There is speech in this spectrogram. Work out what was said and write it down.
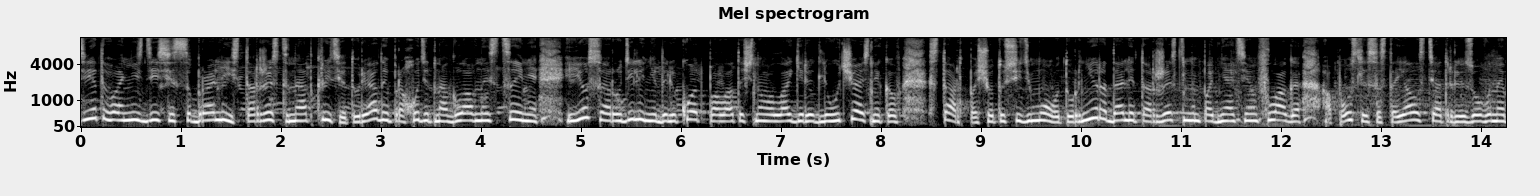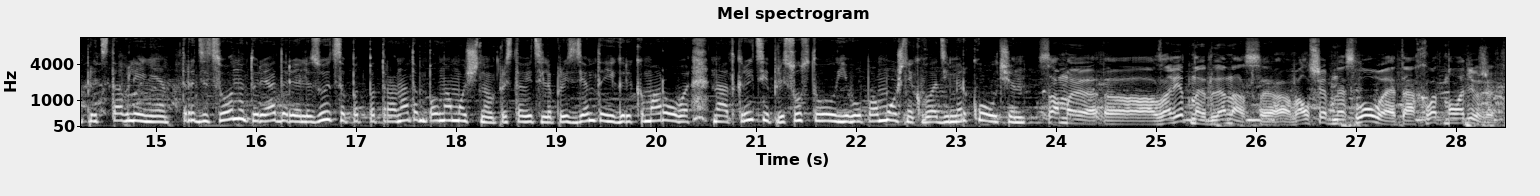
ради этого они здесь и собрались. Торжественное открытие Туриады проходит на главной сцене. Ее соорудили недалеко от палаточного лагеря для участников. Старт по счету седьмого турнира дали торжественным поднятием флага, а после состоялось театрализованное представление. Традиционно Туриада реализуется под патронатом полномочного представителя президента Игоря Комарова. На открытии присутствовал его помощник Владимир Колчин. Самое э, заветное для нас э, волшебное слово – это охват молодежи.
